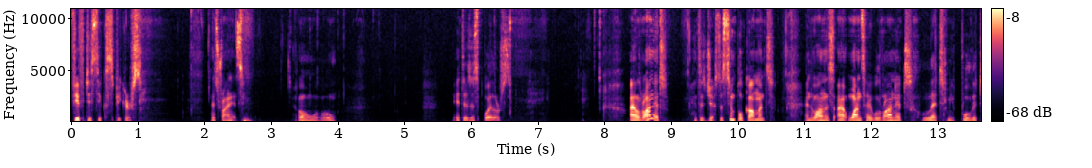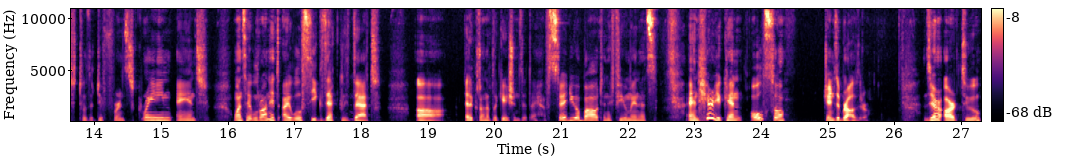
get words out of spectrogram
56 speakers. Let's run it. Oh, oh, oh. It is spoilers. I'll run it. It is just a simple comment. And once, uh, once I will run it, let me pull it to the different screen. And once I will run it, I will see exactly that uh, Electron applications that I have said you about in a few minutes. And here you can also change the browser. There are two,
